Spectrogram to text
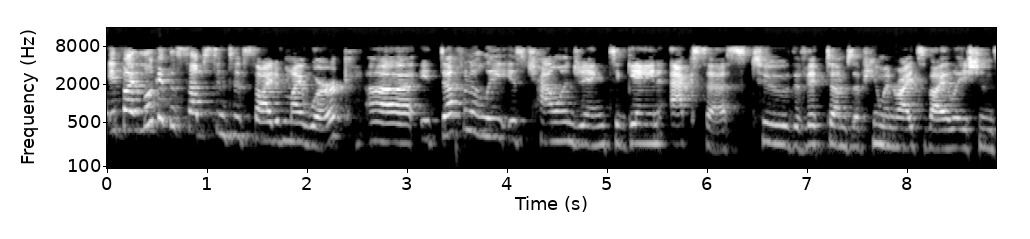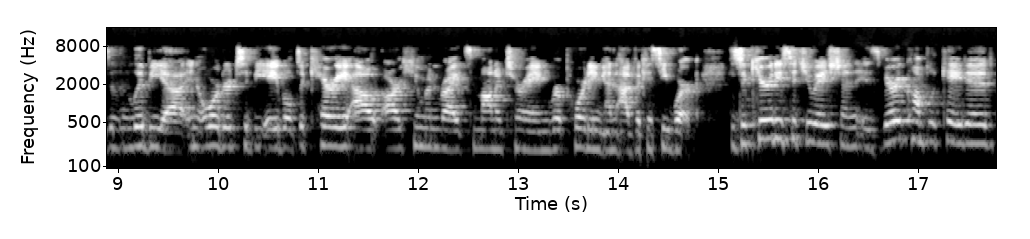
if I look at the substantive side of my work, uh, it definitely is challenging to gain access to the victims of human rights violations in Libya in order to be able to carry out our human rights monitoring, reporting, and advocacy work. The security situation is very complicated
